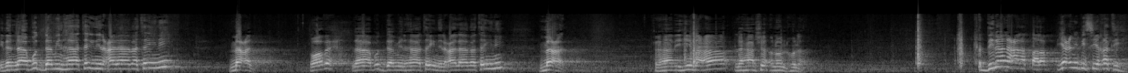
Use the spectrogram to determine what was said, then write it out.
إذا لا بد من هاتين العلامتين معا. واضح؟ لا بد من هاتين العلامتين معا. فهذه مع لها شأن هنا. الدلالة على الطلب يعني بصيغته.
